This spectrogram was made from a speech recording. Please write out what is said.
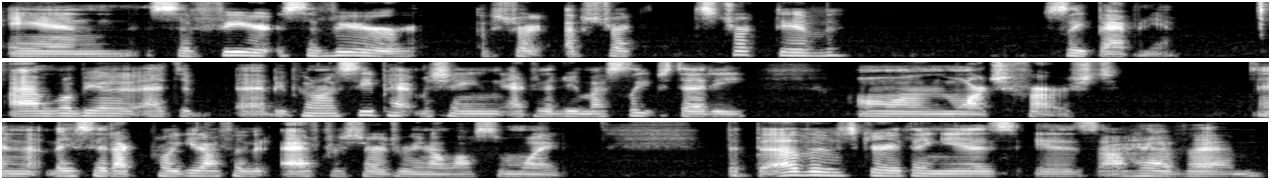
and severe severe obstruct, obstruct, obstructive sleep apnea. I'm going to be uh, to uh, be put on a CPAP machine after they do my sleep study on March 1st. And they said I could probably get off of it after surgery and I lost some weight. But the other scary thing is, is I have um,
